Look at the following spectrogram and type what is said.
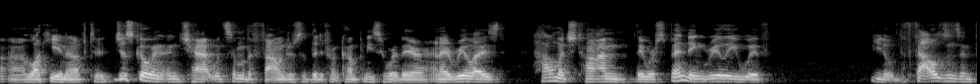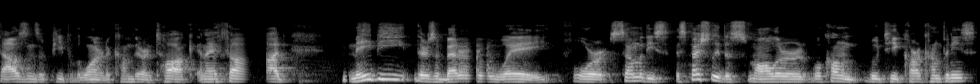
uh, lucky enough to just go in and chat with some of the founders of the different companies who were there, and I realized how much time they were spending really with you know the thousands and thousands of people that wanted to come there and talk and i thought maybe there's a better way for some of these especially the smaller we'll call them boutique car companies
